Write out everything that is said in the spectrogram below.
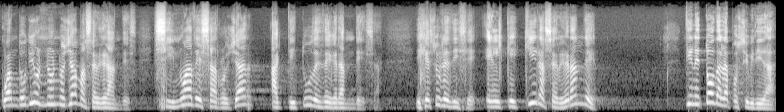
Cuando Dios no nos llama a ser grandes, sino a desarrollar actitudes de grandeza. Y Jesús les dice, el que quiera ser grande, tiene toda la posibilidad.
